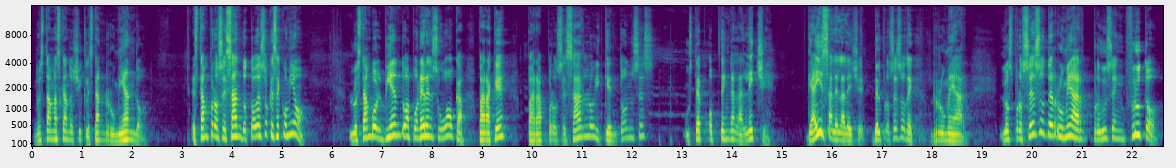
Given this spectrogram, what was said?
No están mascando chicle, están rumiando. Están procesando todo eso que se comió. Lo están volviendo a poner en su boca. ¿Para qué? Para procesarlo y que entonces usted obtenga la leche de ahí sale la leche, del proceso de rumear. Los procesos de rumear producen fruto.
